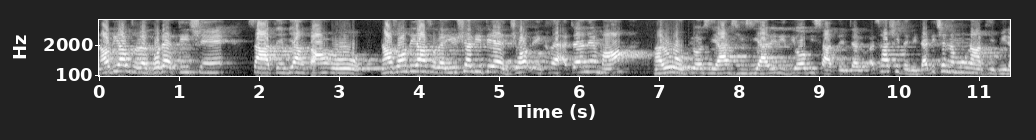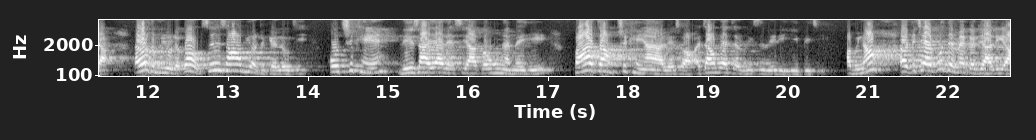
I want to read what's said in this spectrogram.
နောက်တစ်ယောက်ဆိုတော့ good at teaching စာသင်ပြကောင်းလို့နောက်ဆုံးတစ်ယောက်ဆိုလဲ usually တဲ့ job in class အတန်းထဲမှာ ငါတို့ကိုပြောစရာရည်စရာလေးတွေပြောပြီးစာသင်တက်လို့အခြားရှိတဲ့ပြီဒါတိချက်နမူနာဖြစ်ပြီးတာဒါတော့သမီးတို့လည်းကိုယ့်ကိုစဉ်းစားပြီးတော့တကယ်လို့ကြည့်ကိုချစ်ခင်လေးစားရတဲ့ဆရာသုံးဦးနာမည်ကြီးဘာကြောင့်ချစ်ခင်ရတာလဲဆိုတော့အကြောင်းပြချက် reason လေးတွေရေးပေးကြည့်ဟုတ်ပြီနော်အဲ့တချက်ပုတ်တယ်မဲ့ကြပြလေးက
